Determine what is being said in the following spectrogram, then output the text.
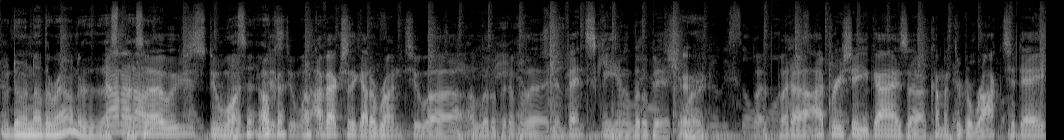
We're doing another round, or that's, no, no, that's no. it? We just do one. That's it? We just Okay, do one. okay. I've actually got to run to uh, a little bit of a, an event ski in a little bit. Word. But but uh, I appreciate you guys uh, coming through the rock today.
